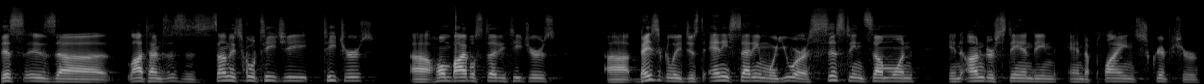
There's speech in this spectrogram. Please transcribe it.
This is, uh, a lot of times, this is Sunday school teach- teachers, uh, home Bible study teachers, uh, basically just any setting where you are assisting someone in understanding and applying Scripture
